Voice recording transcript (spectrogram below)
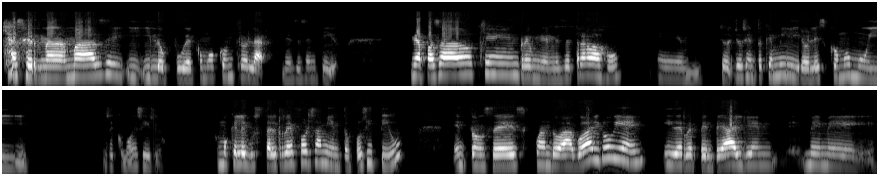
que hacer nada más y, y, lo pude como controlar en ese sentido. Me ha pasado que en reuniones de trabajo, eh, yo, yo, siento que mi Lirol es como muy, no sé cómo decirlo, como que le gusta el reforzamiento positivo. Entonces, cuando hago algo bien y de repente alguien me, me,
